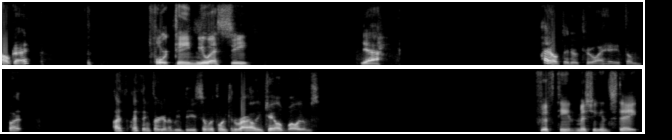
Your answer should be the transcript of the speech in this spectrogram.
Okay. Fourteen, USC. Yeah. I hope they do too. I hate them, but I th- I think they're going to be decent with Lincoln Riley and Caleb Williams. Fifteen, Michigan State.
